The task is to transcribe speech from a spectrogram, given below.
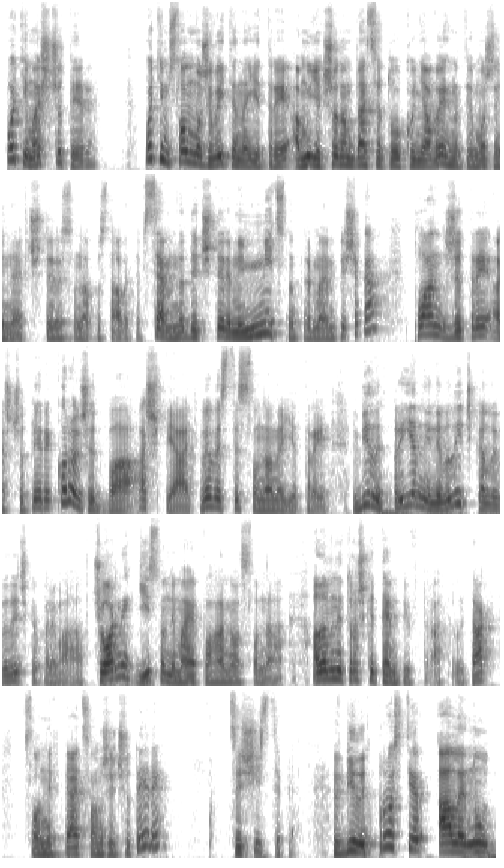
потім H4. Потім слон може вийти на Е3, а ми, якщо нам вдасться того коня вигнати, можна і на F4 слона поставити. Все, на D4 ми міцно тримаємо пішака. План G3, H4, король G2, H5, вивести слона на Е3. В білих приємний, невеличка, але величка перевага. В чорних дійсно немає поганого слона, але вони трошки темпів втратили. так? Слон F5, слон G4, це 6, це 5. В білих простір, але ну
